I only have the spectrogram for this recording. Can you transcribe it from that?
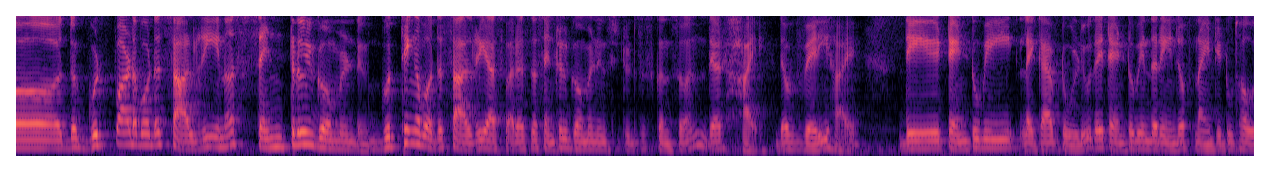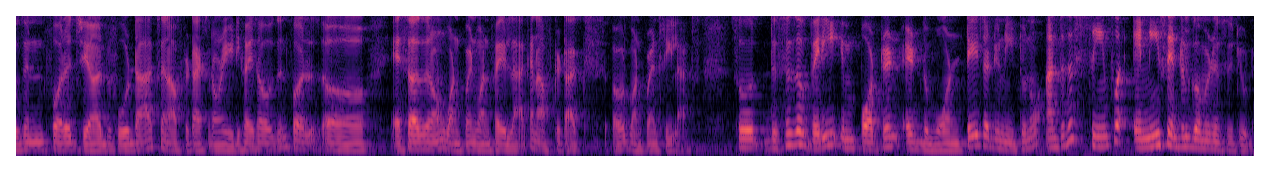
uh, the good part about the salary in a central government good thing about the salary as far as the central government institutes is concerned they're high. They're very high they tend to be like I've told you they tend to be in the range of 92,000 for a JR before tax and after tax around 85,000 for uh, SRs around 1.15 lakh and after tax about 1.3 lakhs. So this is a very important advantage that you need to know. And this is same for any central government institute.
